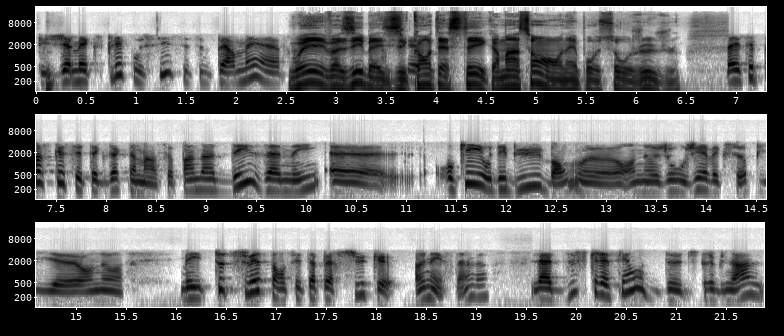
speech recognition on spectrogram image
Puis je m'explique aussi, si tu me permets. Euh, oui, vas-y, ben c'est contesté. Comment ça, on impose ça au juge? Ben, c'est parce que c'est exactement ça. Pendant des années, euh, OK, au début, bon, euh, on a jaugé avec ça, puis on a. Mais tout de suite, on s'est aperçu que, un instant, là, la discrétion du tribunal,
